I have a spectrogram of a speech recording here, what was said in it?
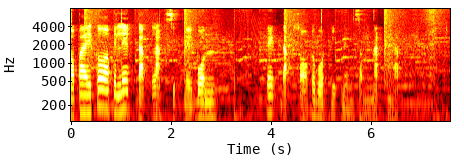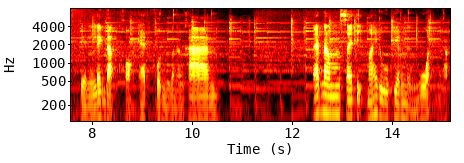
ต่อไปก็เป็นเลขดับหลัก 10 หน่วยบน เลขดับ 2 ตัวบนอีก 1สำนักนะครับ เป็นเลขดับของแอดคนวันอังคาร แอดนำสถิติมาให้ดูเพียง 1 งวดนะครับ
